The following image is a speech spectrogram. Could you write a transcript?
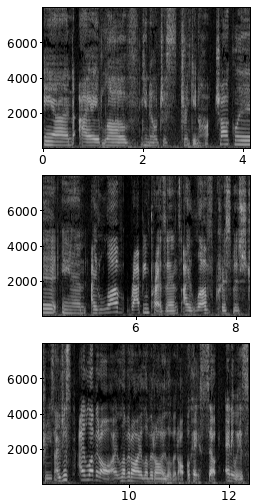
and I love, you know, just drinking hot chocolate and I love wrapping presents. I love Christmas trees. I just, I love it all. I love it all. I love it all. I love it all. Okay, so, anyways,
